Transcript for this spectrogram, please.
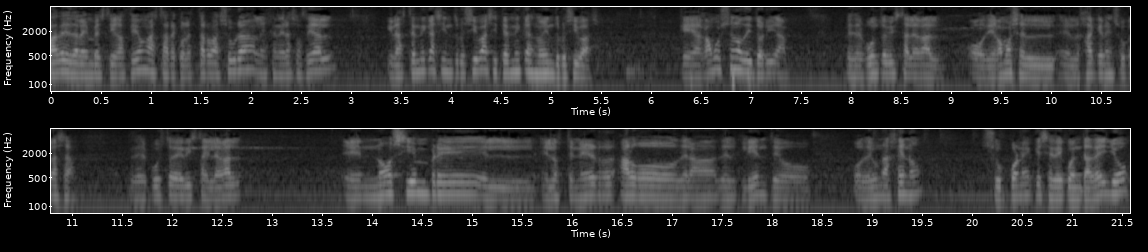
va desde la investigación hasta recolectar basura, la ingeniería social y las técnicas intrusivas y técnicas no intrusivas. Que hagamos una auditoría desde el punto de vista legal o digamos el, hacker en su casa desde el punto de vista ilegal, eh, no siempre el, obtener algo del cliente o, o, de un ajeno supone que se dé cuenta de ello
